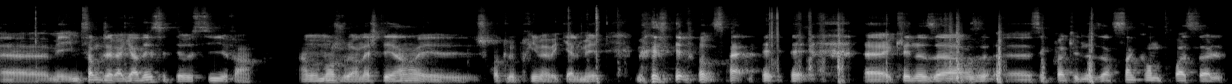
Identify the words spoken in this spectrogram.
Euh, mais il me semble que j'avais regardé, c'était aussi, enfin, À un moment, je voulais en acheter un et je crois que le prix m'avait calmé. Mais c'est pour ça. euh, Clénosaurs, euh, c'est quoi Clénosaurs 53 sols.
